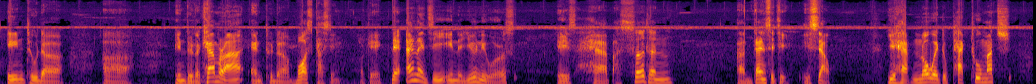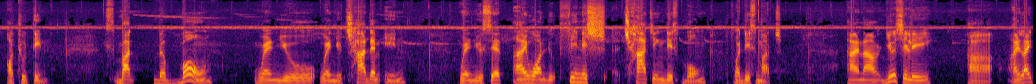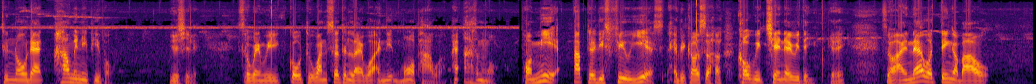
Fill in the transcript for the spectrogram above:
into the uh, into the camera and to the broadcasting. Okay, the energy in the universe is have a certain uh, density itself. You have nowhere to pack too much or too thin. But the bone, when you when you charge them in, when you said I want to finish charging this bone for this much, and now usually uh, I like to know that how many people usually. So when we go to one certain level, I need more power. I ask more. For me, after these few years, because uh, COVID changed everything. Okay, so I never think about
